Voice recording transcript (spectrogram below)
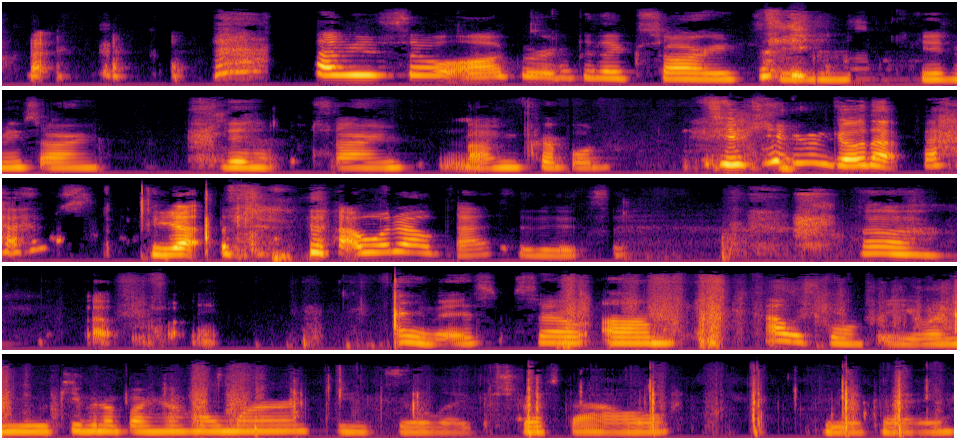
That'd be so awkward. I'd be like, sorry, excuse me, excuse me, sorry, didn't, sorry, I'm crippled. You can't even go that fast. Yeah, I wonder how fast it is. Oh, that'd be funny. Anyways, so um, how was school for you? Are you keeping up on your homework? Do you feel like stressed out? Are you okay?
